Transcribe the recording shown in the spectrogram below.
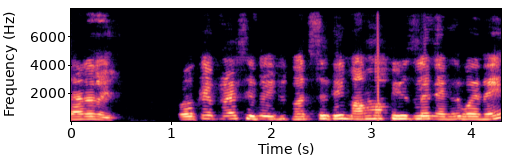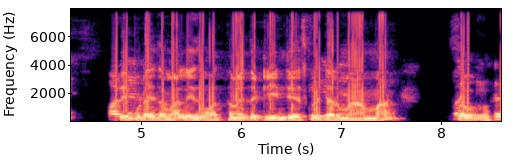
సరే ఓకే ఫ్రెండ్స్ ఇది ఇది పరిస్థితి. మా అమ్మ ఫీజు లేదు ఎగిరిపోయినాయి ఇప్పుడైతే మళ్ళీ ఇది మొత్తం అయితే క్లీన్ చేసుకుంటారు మా అమ్మ. సో ఇక్కడ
